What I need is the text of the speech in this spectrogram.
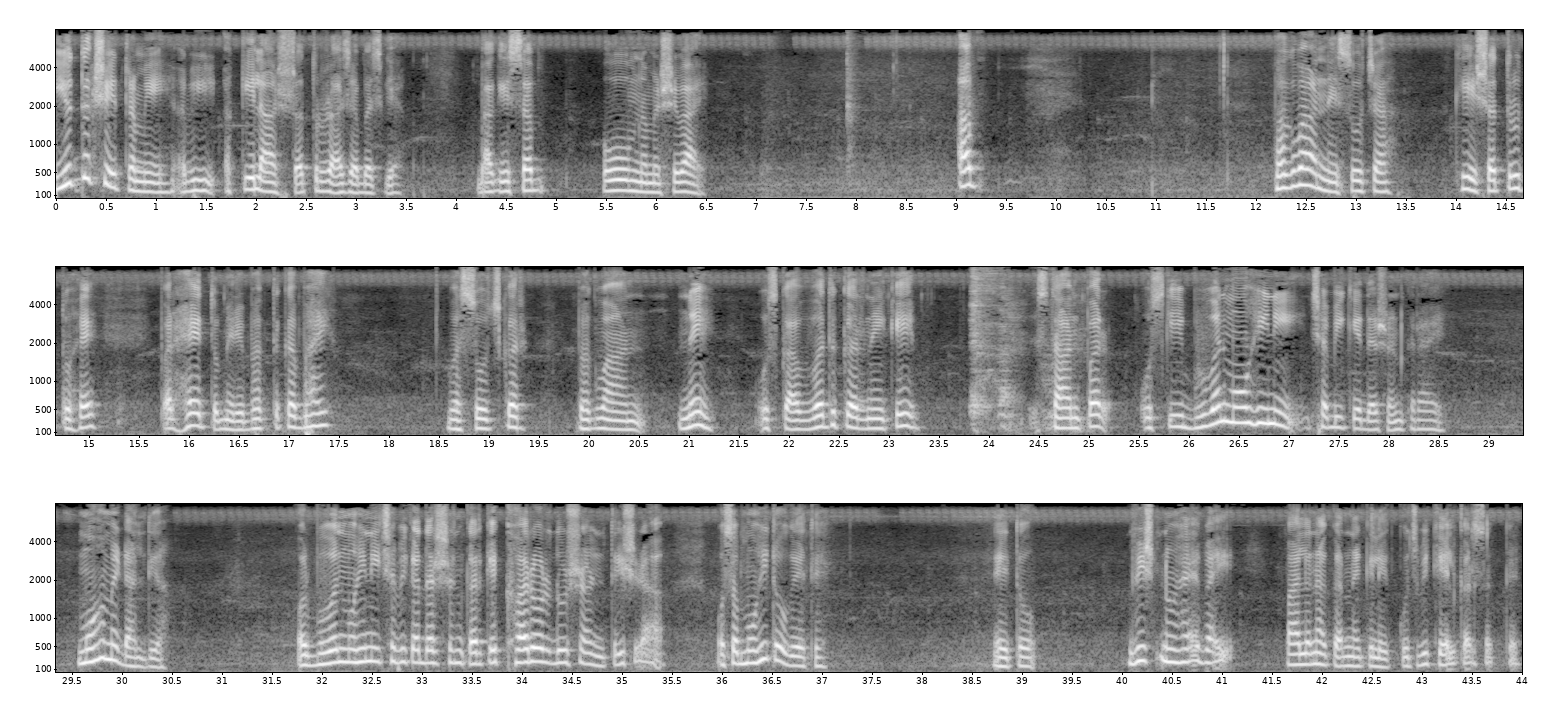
युद्ध क्षेत्र में अभी अकेला शत्रु राजा बच गया। बाकी सब ओम नमः शिवाय। अब भगवान ने सोचा कि शत्रु तो है, पर है तो मेरे भक्त का भाई। वह सोचकर भगवान ने उसका वध करने के स्थान पर उसकी भुवन मोहिनी छवि के दर्शन कराए। मोह में डाल दिया। और भुवन मोहिनी छवि का दर्शन करके खर और दूषण त्रिशरा वो सब मोहित हो गए थे। ये तो विष्णु है भाई, पालना करने के लिए कुछ भी खेल कर सकते।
